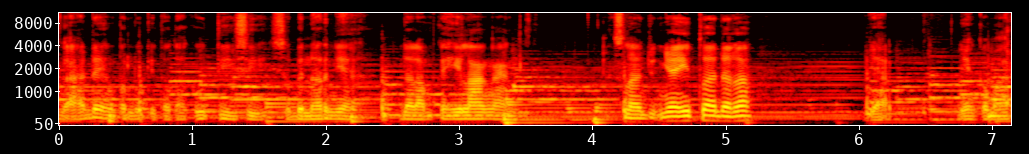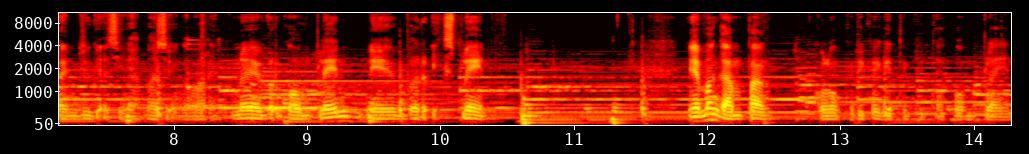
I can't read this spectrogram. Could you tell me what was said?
nggak ada yang perlu kita takuti sih sebenarnya dalam kehilangan. Selanjutnya itu adalah ya yang kemarin juga sih ya masuk yang kemarin. Never complain never explain. Emang gampang kalau ketika kita kita komplain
